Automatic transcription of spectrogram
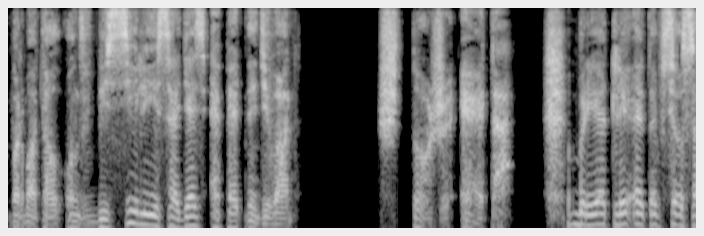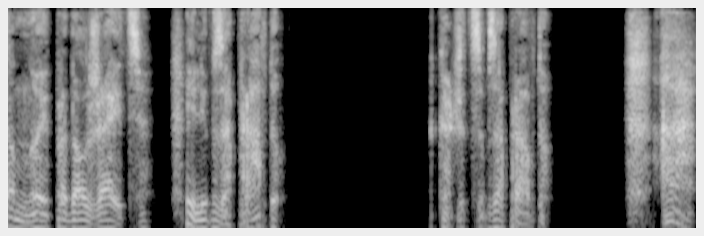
Бормотал он в бессилии, садясь опять на диван. «Что же это? Бред ли это все со мной продолжается? Или взаправду?» «Кажется, взаправду». «А,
